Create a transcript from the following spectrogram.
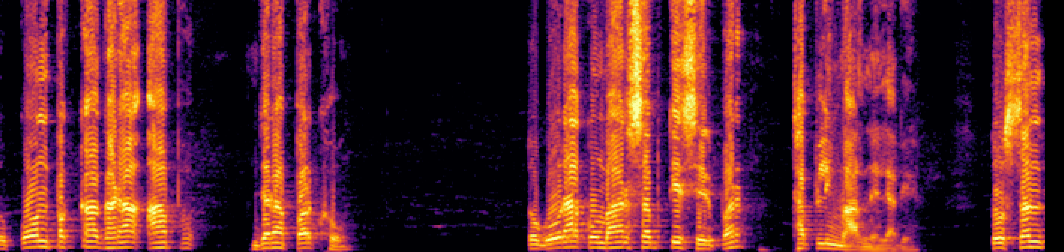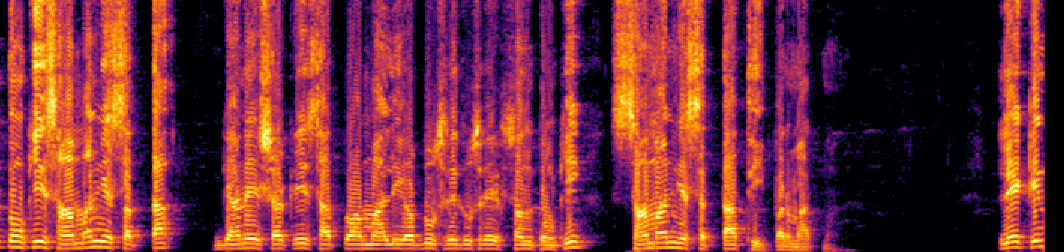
तो कौन पक्का घड़ा आप जरा परखो तो गोरा कुंभार सबके सिर पर थपली मारने लगे। तो संतों की सामान्य सत्ता, ज्ञानेश्वर की सातवा माली और दूसरे दूसरे संतों की सामान्य सत्ता थी परमात्मा। लेकिन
